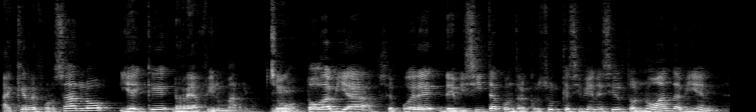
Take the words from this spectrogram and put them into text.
hay que reforzarlo y hay que reafirmarlo. Todavía se puede de visita contra Cruzul, que si bien es cierto no anda bien,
